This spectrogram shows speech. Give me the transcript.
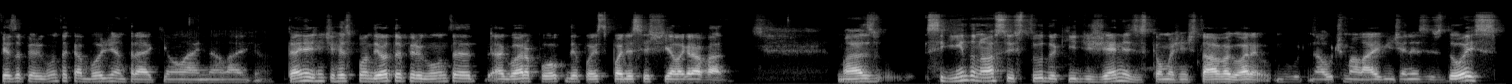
fez a pergunta, acabou de entrar aqui online na live. Ó. Tânia, a gente respondeu a tua pergunta agora há pouco, depois você pode assistir ela gravada. Mas seguindo o nosso estudo aqui de Gênesis, como a gente estava agora na última live em Gênesis 2,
